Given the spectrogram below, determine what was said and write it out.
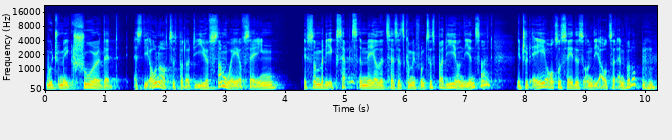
which make sure that as the owner of CISPA.de, you have some way of saying if somebody accepts a mail that says it's coming from CISPA.de on the inside, it should A, also say this on the outside envelope, mm-hmm.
